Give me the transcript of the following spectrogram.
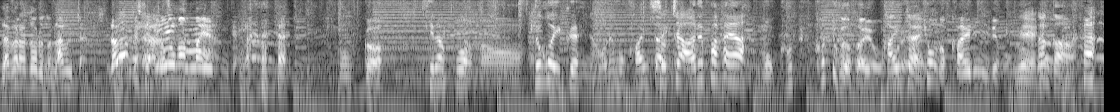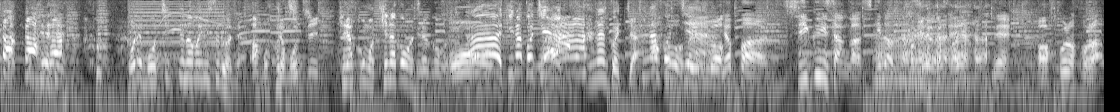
ラブラドールのラブちゃんでしたラブちゃん？そのまんまや。みたいなそっかきなこあどこ行く？俺も飼いそっちはアルパカや。のもうか買ってくださいよ。買いたい。今日の帰りにでも。ねなんか 俺もちって名前にするわじゃあ。あじゃあ餅。きなこ餅。きなこもちきなこもちおーあー。きなこちゃん。きなこちゃん。きなこちゃん。やっぱ飼育員さんが好きなんだ。ねねあ。ほらほら。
